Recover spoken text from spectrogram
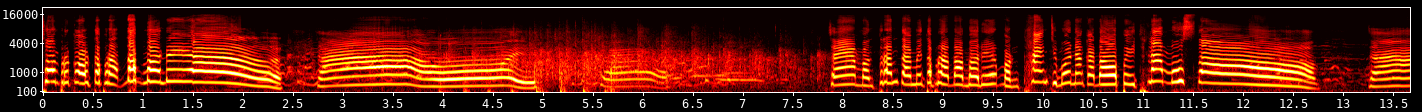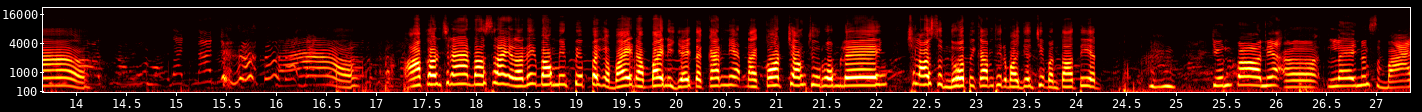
សូមប្រកល់ទឹកប្រាក់100000រៀលចាអូយចាចាមិនត្រឹមតែមានទឹកប្រាក់100000រៀលបន្ថែមជាមួយនឹងកាដូពីឆ្នាំមូស្តាប់ចាអ រគុណច្រើនបងស្រីឥឡូវនេះបងមានពាក្យពេចន៍អ្វីដើម្បីនិយាយទៅកាន់អ្នកដែលគាត់ចង់ចូលរួមលេងឆ្លើយសំណួរពីកម្មវិធីរបស់យើងជាបន្តទៀតជូនប៉អ្នកអឺលេងនឹងសុបាយ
